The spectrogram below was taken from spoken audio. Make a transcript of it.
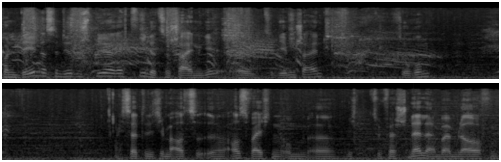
Von denen es in diesem Spiel recht viele zu, scheinen äh, zu geben scheint. So rum. Ich sollte nicht immer aus, äh, ausweichen, um äh, mich zu verschnellern beim Laufen.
